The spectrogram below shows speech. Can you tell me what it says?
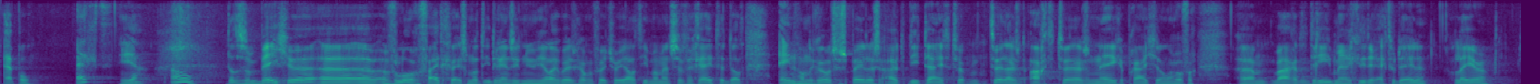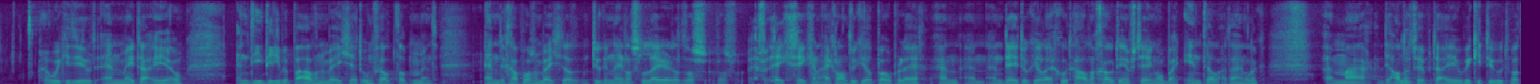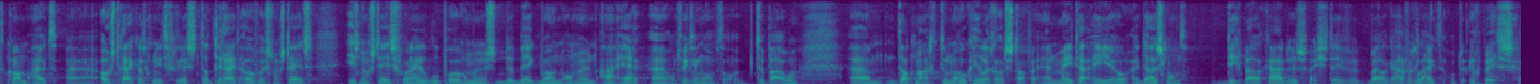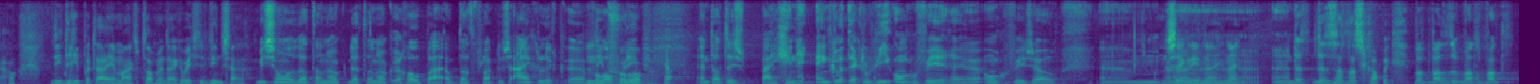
Apple. Echt? Ja. Oh. Dat is een beetje eh, een verloren feit geweest, omdat iedereen zich nu heel erg bezighoudt met virtual reality. Maar mensen vergeten dat een van de grootste spelers uit die tijd, tw- 2008, 2009 praat je dan over, ehm, waren de drie merken die er echt toe deden. Layer, Wikitude en Meta.io. En die drie bepaalden een beetje het omveld op dat moment. En de grap was een beetje dat natuurlijk een Nederlandse layer, dat was, was zeker in eigen land natuurlijk heel populair. En, en, en deed ook heel erg goed. Haalde een grote investering op bij Intel uiteindelijk. Uh, maar de andere twee partijen, Wikitude, wat kwam uit uh, Oostenrijk als ik me niet vergis, dat draait overigens nog steeds, is nog steeds voor een heleboel programmeurs de backbone om hun AR-ontwikkelingen uh, op te, bouwen. Um, dat maakte toen ook hele grote stappen. En Meta.io uit Duitsland, dicht bij elkaar dus, als je het even bij elkaar vergelijkt op de Europese schaal. Die drie partijen maakten op dat moment eigenlijk een beetje de dienst uit. Bijzonder dat dan ook, dat dan ook Europa op dat vlak dus eigenlijk uh, liep voorop, voorop. Liep. Ja. En dat is bij geen enkele technologie ongeveer, uh, ongeveer zo. Um, Zeker niet, nee. nee. Uh, dat, dat, is, dat is grappig. Wat, wat, wat, wat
